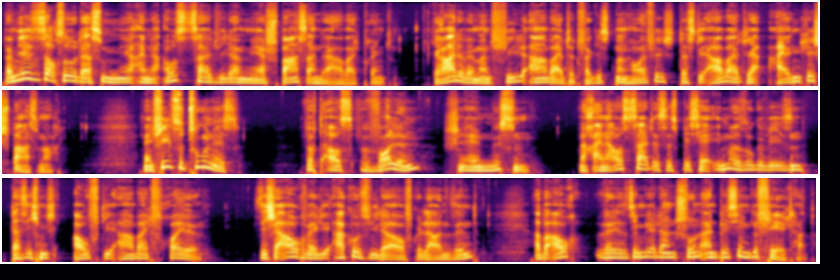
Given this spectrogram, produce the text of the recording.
Bei mir ist es auch so, dass mir eine Auszeit wieder mehr Spaß an der Arbeit bringt. Gerade wenn man viel arbeitet, vergisst man häufig, dass die Arbeit ja eigentlich Spaß macht. Wenn viel zu tun ist, wird aus wollen schnell müssen. Nach einer Auszeit ist es bisher immer so gewesen, dass ich mich auf die Arbeit freue. Sicher auch, weil die Akkus wieder aufgeladen sind, aber auch, weil sie mir dann schon ein bisschen gefehlt hat.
